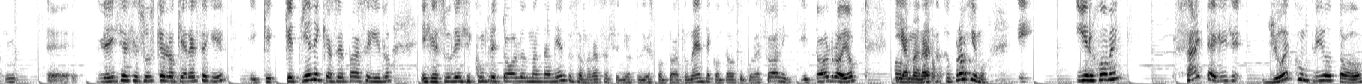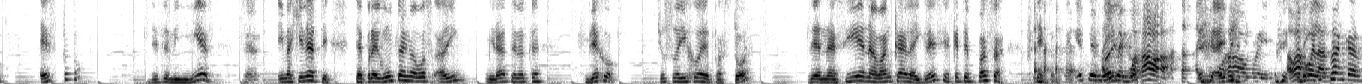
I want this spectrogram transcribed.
eh, le dice a Jesús que lo quiere seguir y que, tiene que hacer para seguirlo. Y Jesús le dice, cumple todos los mandamientos, amarás al Señor tu Dios con toda tu mente, con todo tu corazón y, todo el rollo, y amarás a tu prójimo. Y, y el joven salta y dice, yo he cumplido todo esto desde mi niñez. imagínate, te preguntan a vos, Adín, mira, tenés que, viejo, yo soy hijo de pastor, nací en la banca de la iglesia, ¿qué te pasa? Ahí me cuajaba, ahí me cuajaba, güey, abajo de las bancas,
